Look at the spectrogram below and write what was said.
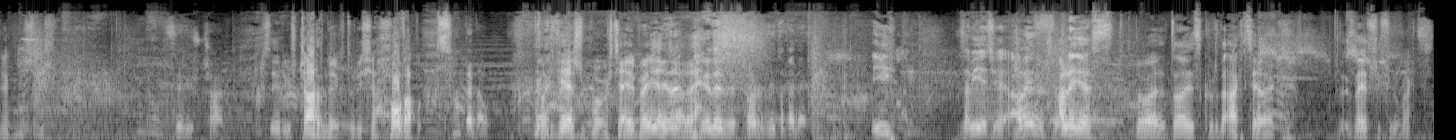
Jak myślisz? Syriusz czar. Syriusz czarny, który się chowa po-? Pedał. pod wierzbą, chciałem powiedzieć, Jeden, ale... jeden że czarny to pedał. I zabijecie, ale, Kolejny czarny. ale jest. No, to jest kurde akcja jak z najlepszych filmów akcji.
